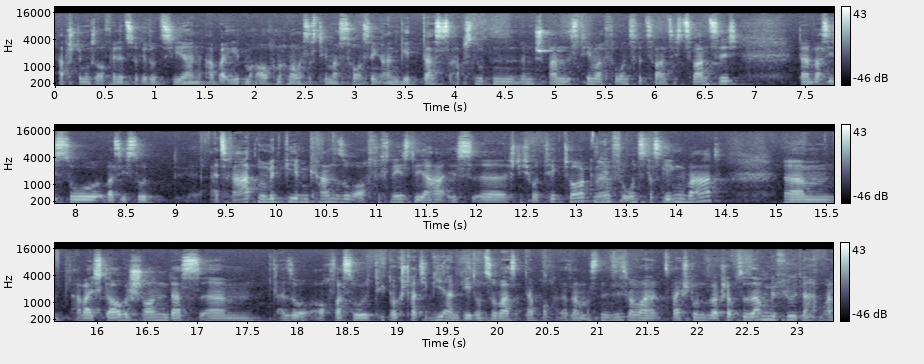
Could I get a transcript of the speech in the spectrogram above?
Abstimmungsaufwände zu reduzieren, aber eben auch nochmal, was das Thema Sourcing angeht. Das ist absolut ein, ein spannendes Thema für uns für 2020. Dann, was ich so, was ich so als Rat nur mitgeben kann, so auch fürs nächste Jahr, ist äh, Stichwort TikTok, ne, für uns das Gegenwart. Ähm, aber ich glaube schon, dass, ähm, also auch was so TikTok-Strategie angeht und sowas, da braucht, also sind wir mal zwei Stunden Workshop zusammengefühlt, da war,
